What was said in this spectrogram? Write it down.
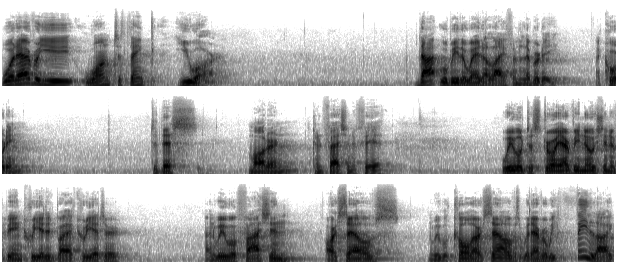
whatever you want to think you are. That will be the way to life and liberty, according to this modern confession of faith. We will destroy every notion of being created by a creator, and we will fashion ourselves, and we will call ourselves whatever we feel like,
